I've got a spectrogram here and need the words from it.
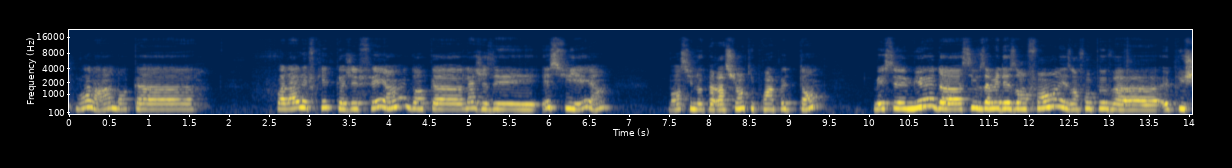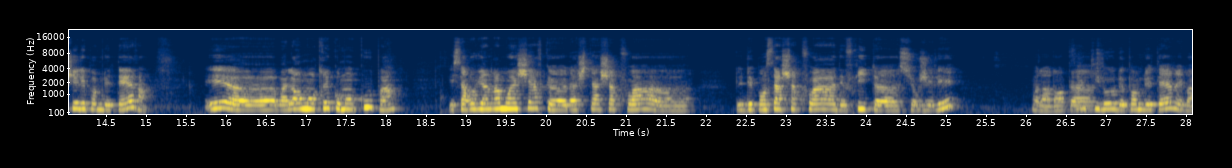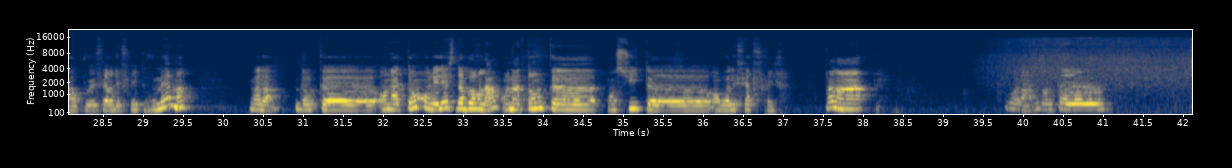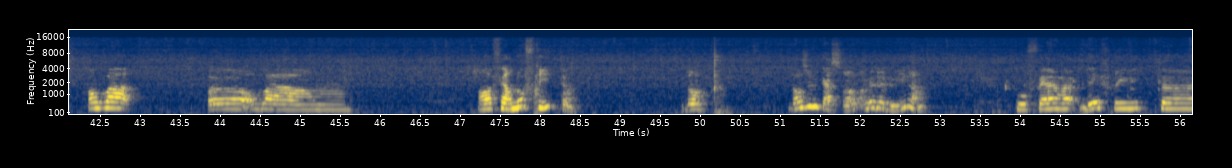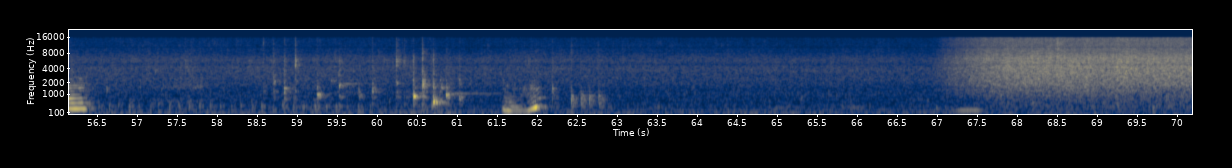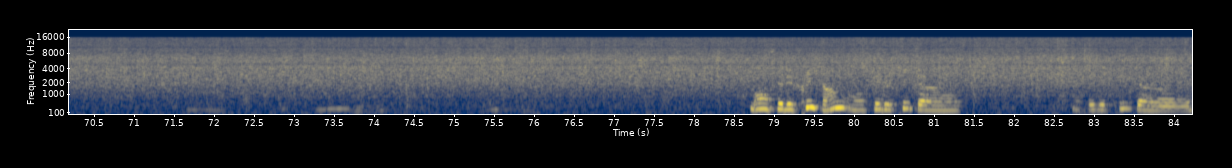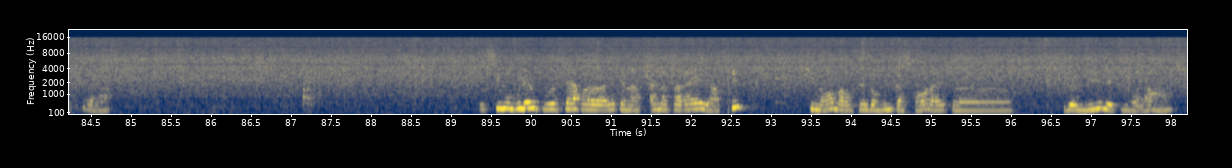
Voilà, donc euh, Voilà les frites que j'ai fait. Hein. Donc euh, là, je les ai essuyées. Hein. Bon, c'est une opération qui prend un peu de temps. Mais c'est mieux si vous avez des enfants, les enfants peuvent euh, éplucher les pommes de terre et bah, leur montrer comment on coupe. Hein. Et ça reviendra moins cher que d'acheter à chaque fois, de dépenser à chaque fois des frites surgelées. Voilà, donc 5 kg de pommes de terre, et bah, vous pouvez faire des frites vous-même. Voilà, donc euh, on attend, on les laisse d'abord là, on attend qu'ensuite ensuite euh, on va les faire frire. Voilà. Voilà, donc euh, on va on va on va faire nos frites. Donc dans une casserole, on met de l'huile pour faire des frites. Bon, on fait des frites, hein. On fait des frites. Euh, on fait des frites, euh, voilà. Si vous voulez, vous pouvez faire euh, avec un, appareil un frite. Sinon, bah, vous faites dans une casserole avec de l'huile et puis voilà. Hein.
